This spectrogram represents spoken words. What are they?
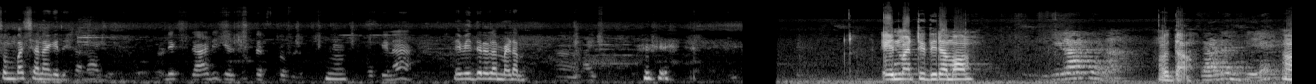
ತುಂಬಾ ಚೆನ್ನಾಗಿದೆ. ಚೆನ್ನಾಗಿ ನೆಕ್ಸ್ಟ್ ಗಾಡಿಗೆ ಎಷ್ಟು ತರಿಸ್ಕೊಬಿಡು. ಓಕೆನಾ? ನೀವಿದ್ದೀರಲ್ಲ ಮೇಡಮ್? ಏನ್ ಮಾಡ್ತಿದ್ದೀರಾ ಮಾಮ್? ಹೌದಾ? ಹಾ.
